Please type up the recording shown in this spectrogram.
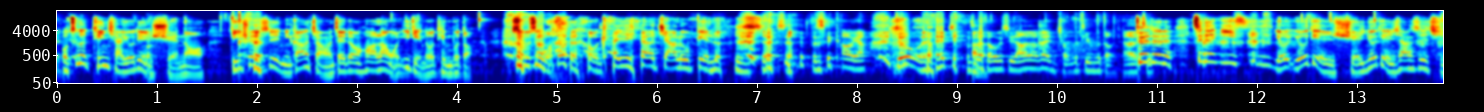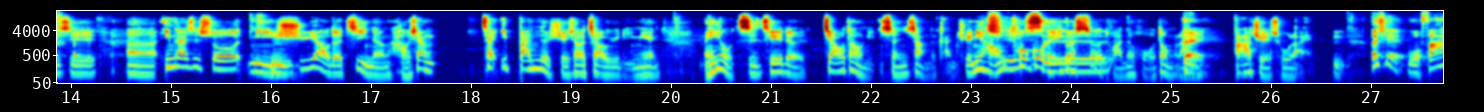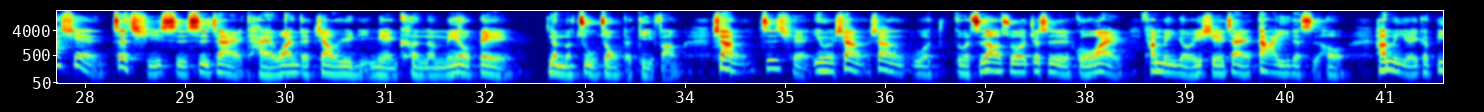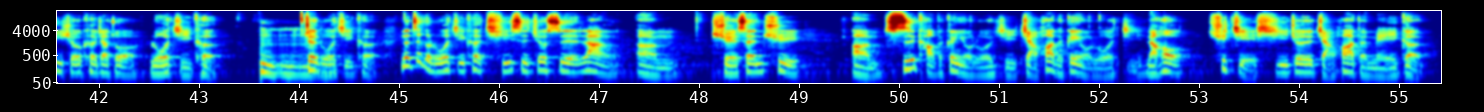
我这个听起来有点悬哦。的确是你刚刚讲完这段话，让我一点都听不懂。是不是我 我开始要加入辩论社？不是靠腰，就我在讲这东西，然后让你全部听不懂。对对对，这个意思有有点悬，有点像是其实呃，应该是说你需要的技能，好像在一般的学校教育里面没有直接的教到你身上的感觉。你好像透过了一个社团的活动来发掘出来。嗯，而且我发现这其实是在台湾的教育里面可能没有被那么注重的地方。像之前，因为像像我我知道说，就是国外他们有一些在大一的时候，他们有一个必修课叫做逻辑课，嗯嗯，就逻辑课。那这个逻辑课其实就是让嗯学生去嗯思考的更有逻辑，讲话的更有逻辑，然后去解析就是讲话的每一个。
